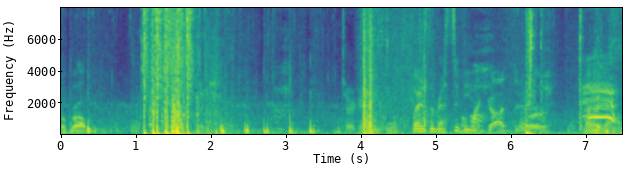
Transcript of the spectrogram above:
No problem. Interrogating again. Where's the rest of Oh you? my god, dude. One down.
